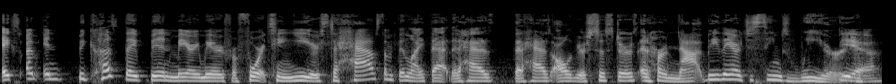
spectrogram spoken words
Ex- I and because they've been Mary Mary for 14 years, to have something like that that has that has all of your sisters and her not be there, it just seems weird. yeah,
